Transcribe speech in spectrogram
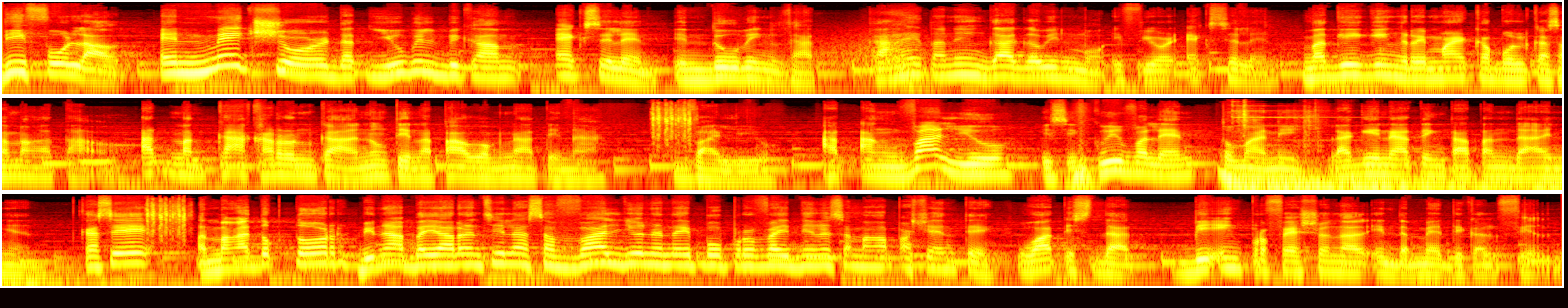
be full out. And make sure that you will become excellent in doing that. Kahit ano yung gagawin mo, if you're excellent, magiging remarkable ka sa mga tao. At magkakaroon ka nung tinatawag natin na value. At ang value is equivalent to money. Lagi nating tatandaan yan. Kasi ang mga doktor, binabayaran sila sa value na naipoprovide nila sa mga pasyente. What is that? Being professional in the medical field.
